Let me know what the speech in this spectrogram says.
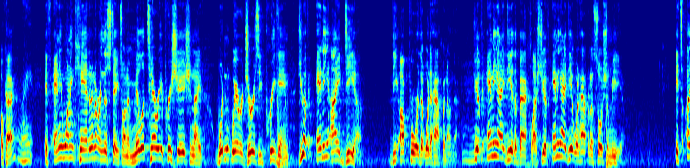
okay? Right. If anyone in Canada or in the States on a military appreciation night wouldn't wear a jersey pregame, do you have any idea the uproar that would have happened on that? Do you have any idea the backlash? Do you have any idea what happened on social media? It's, uh,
